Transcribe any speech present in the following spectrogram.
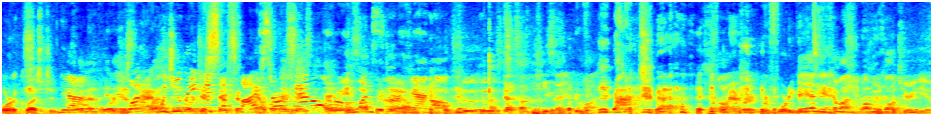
Or a question. yeah Or just what, ask- would you or rate this a five star panel something. or a one star panel Who, who's got something to say? Come on. Come on. Remember, we're 40 minutes Dan, in. come on. Well, I'm going to volunteer you.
